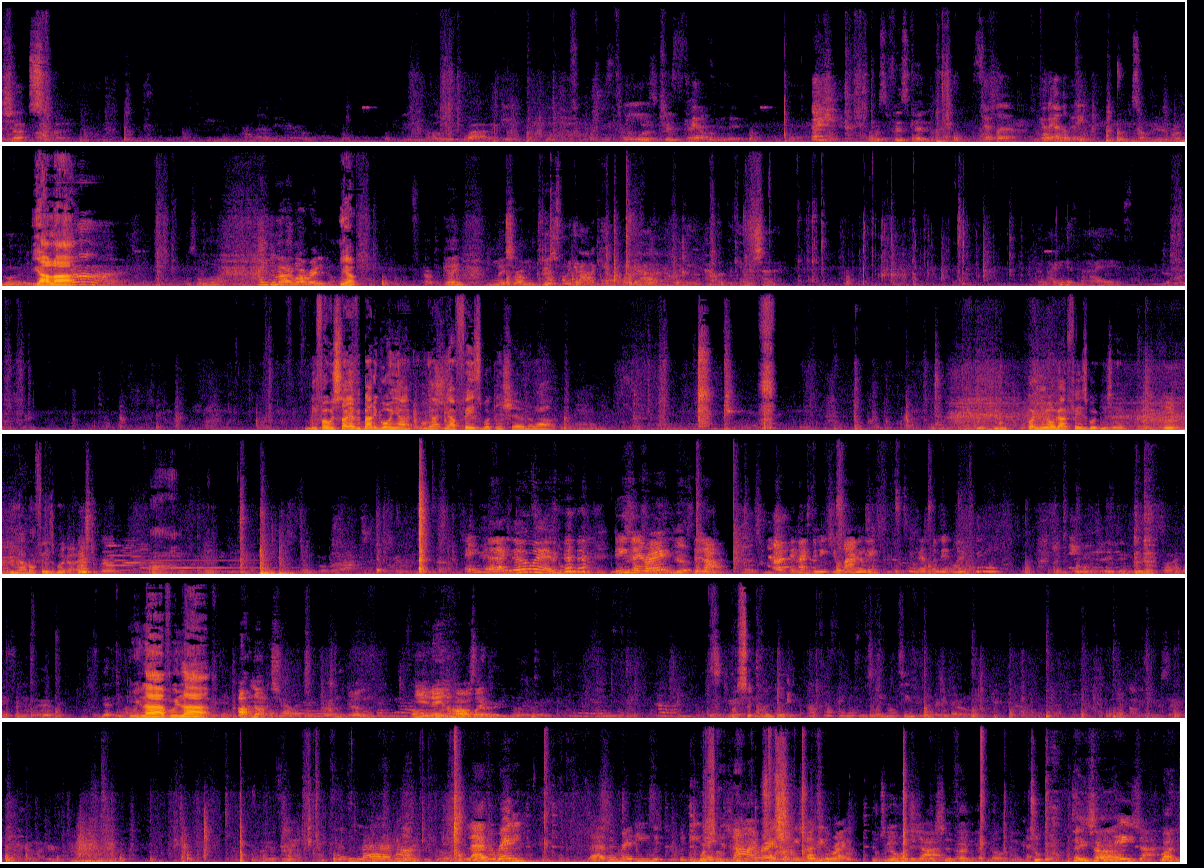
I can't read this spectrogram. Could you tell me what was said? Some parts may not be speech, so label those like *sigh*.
shots. More sophisticated. More sophisticated. Step up. You gotta elevate. Something here, bro. Go ahead. Y'all live. John, how you doing? Live baby? already. Yep. Out the gate. Make sure I'm in the I picture. just wanna get out of camera. I wanna get out of, I wanna get out of the camera shot. The lighting is nice. We everybody going on your, your, Facebook and sharing the live. Oh, you don't got Facebook, you said? Hmm? You're not on Facebook? got Instagram. Hey, how you doing? DJ, right? Yeah. Dajon. Okay, nice to meet you finally. Definitely. We live, we live. Oh no, that's true. Yeah, they in the hallway. What's it right there? I don't know if he was waiting on TV. Okay, we live, huh? Live and ready. Live and ready with, with DJ What's up? Dajon, right? Make sure I get it right. What's good with you? Dajon. Too, bro. Dajon. Dajon. Like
